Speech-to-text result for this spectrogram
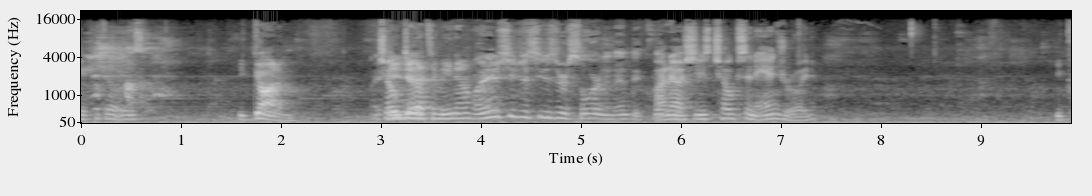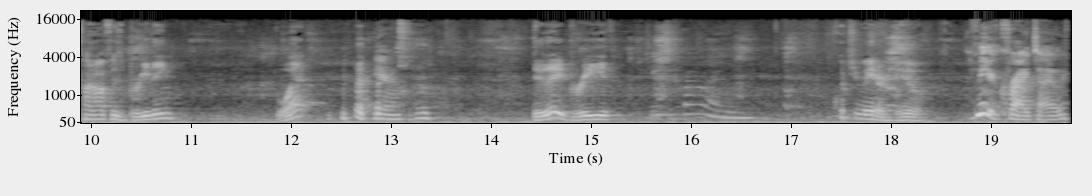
Here he goes. You got him. Can you do that to me now? Why didn't she just use her sword and end it quickly? I know, she's chokes an android. You cut off his breathing? What? Yeah. Do they breathe? She's crying. What you made her do? You made her cry, Tyler.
